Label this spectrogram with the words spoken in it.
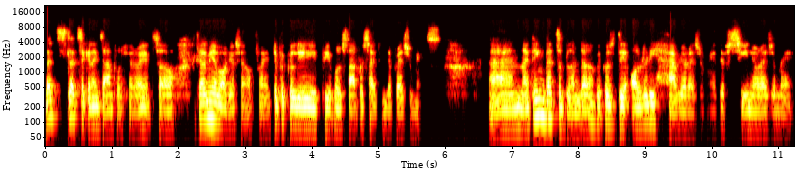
Let's let's take an example here, right? So tell me about yourself, right? Typically, people start reciting their resumes. And I think that's a blunder because they already have your resume. They've seen your resume.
